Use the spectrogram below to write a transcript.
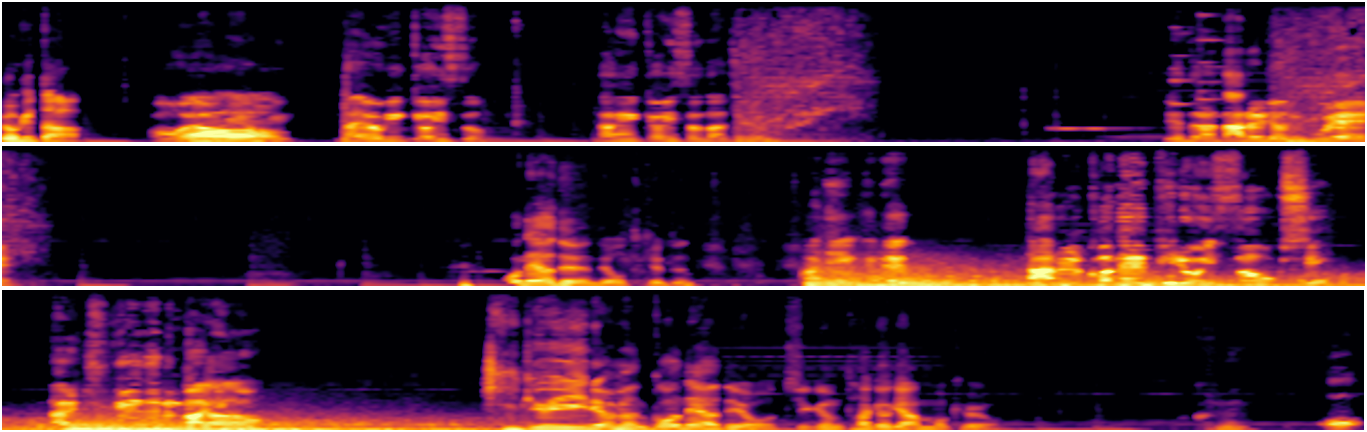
여기 있다 어 여기 어. 여기 나 여기 껴있어 땅에 껴있어 나 지금 얘들아 나를 연구해 꺼내야 되는데 어떻게든 아니 근데 나를 꺼낼 필요 있어 혹시? 날 죽여야 되는 거 그러니까- 아니고? 죽이려면 꺼내야 돼요 지금 타격이 안 먹혀요? 어?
